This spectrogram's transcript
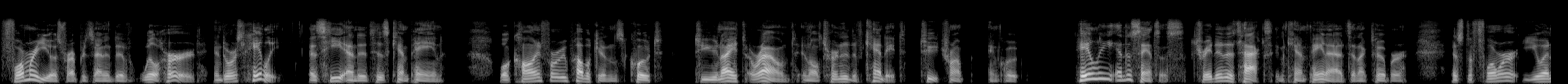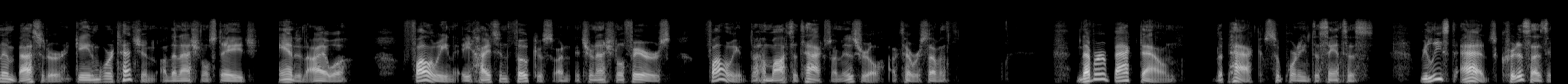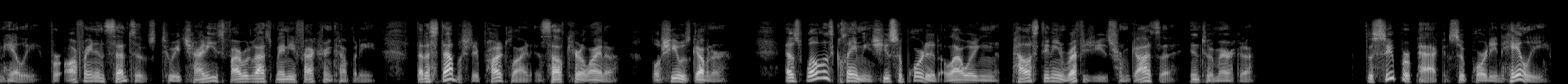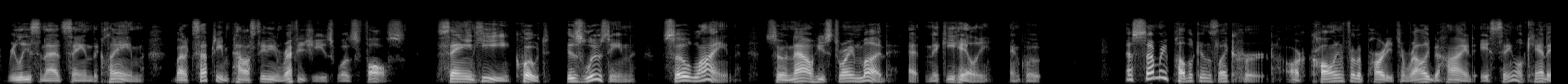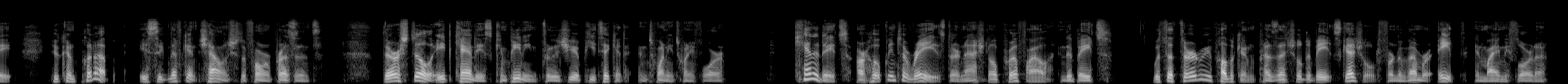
Former U.S. Representative Will Hurd endorsed Haley as he ended his campaign, while calling for Republicans, quote, to unite around an alternative candidate to Trump, end quote. Haley and DeSantis traded attacks in campaign ads in October as the former UN ambassador gained more attention on the national stage and in Iowa, following a heightened focus on international affairs following the Hamas attacks on Israel October 7th. Never Back Down, the PAC supporting DeSantis, released ads criticizing Haley for offering incentives to a Chinese fiberglass manufacturing company that established a product line in South Carolina while she was governor as well as claiming she supported allowing Palestinian refugees from Gaza into America. The Super PAC supporting Haley released an ad saying the claim about accepting Palestinian refugees was false, saying he, quote, is losing, so lying, so now he's throwing mud at Nikki Haley, end quote. As some Republicans like Hurd are calling for the party to rally behind a single candidate who can put up a significant challenge to the former president, there are still eight candidates competing for the GOP ticket in 2024. Candidates are hoping to raise their national profile in debates, with the third Republican presidential debate scheduled for November 8th in Miami, Florida.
